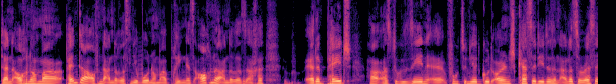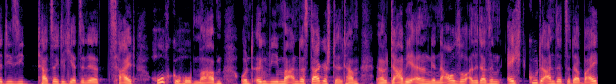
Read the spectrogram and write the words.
dann auch nochmal Penta auf ein anderes Niveau nochmal bringen, ist auch eine andere Sache. Adam Page, hast du gesehen, äh, funktioniert gut. Orange Cassidy, das sind alles so Wrestler, die sie tatsächlich jetzt in der Zeit hochgehoben haben und irgendwie mal anders dargestellt haben. Äh, Darby Allen genauso. Also da sind echt gute Ansätze dabei.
